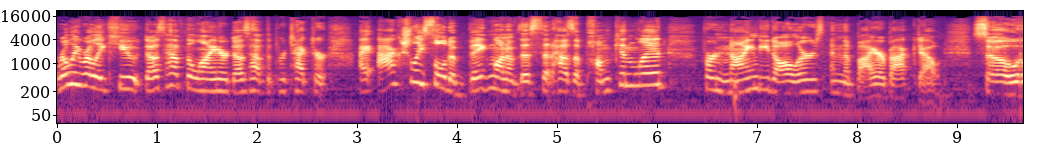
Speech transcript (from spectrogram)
really really cute does have the liner does have the protector. I actually sold a big one of this that has a pumpkin lid for $90 and the buyer backed out. So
